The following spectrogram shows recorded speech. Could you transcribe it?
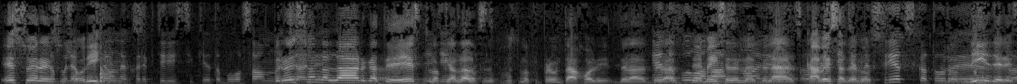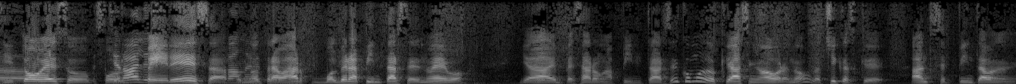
Eso era en это sus были определенные orígenes. характеристики. Это было в самом Pero eso a начале. la larga их, э, de esto, lo que hablaba, жизнедеятельности. justo lo que preguntaba Holly, de la, de Это la было на demencia de, la- de основе, las э, cabezas de растительных los, средств, de los которые, líderes y э, todo eso, por стирались pereza, рано por или no поздно. trabajar, volver a pintarse de nuevo, ya empezaron a pintarse. Es como lo que hacen ahora, ¿no? Las chicas que antes se pintaban eh,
